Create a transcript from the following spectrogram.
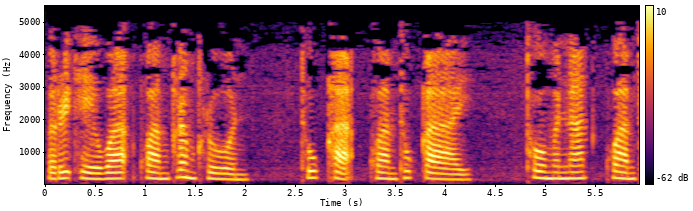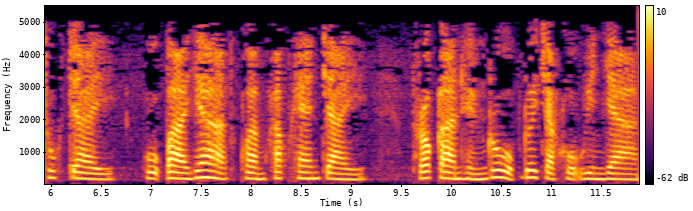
ปริเทวะ ความคร่ำครวญ ทุกขะ ความทุกข์กาย โทมนัส ความทุกข์ใจ อุปาญาตความคับแค้นใจ เพราะการเห็นรูปด้วยจักขวิญญาณ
